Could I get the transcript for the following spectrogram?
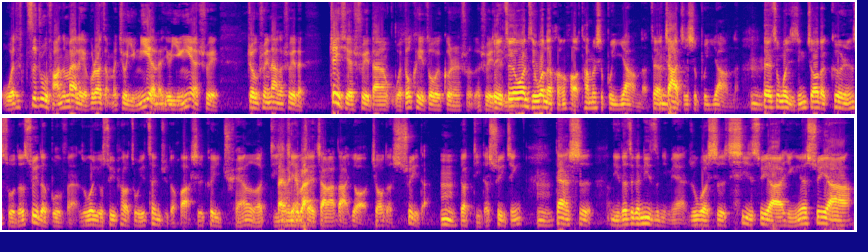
我的自住房子卖了也不知道怎么就营业了，有营业税，这个税那个税的。这些税单我都可以作为个人所得税。对这个问题问得很好，他们是不一样的，在价值是不一样的。嗯，在中国已经交的个人所得税的部分，如果有税票作为证据的话，是可以全额抵减在加拿大要交的税的。嗯，要抵的税金。嗯，但是你的这个例子里面，如果是契税啊、营业税啊，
